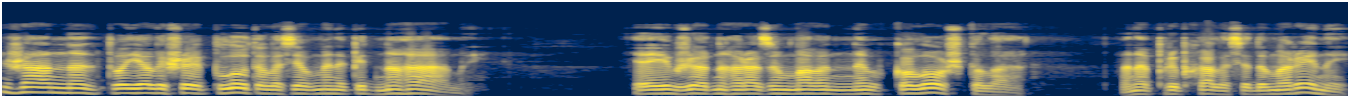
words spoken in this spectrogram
Жанна твоя лише плуталася в мене під ногами. Я її вже одного разу мало не вколошкала. Вона припхалася до Марини,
